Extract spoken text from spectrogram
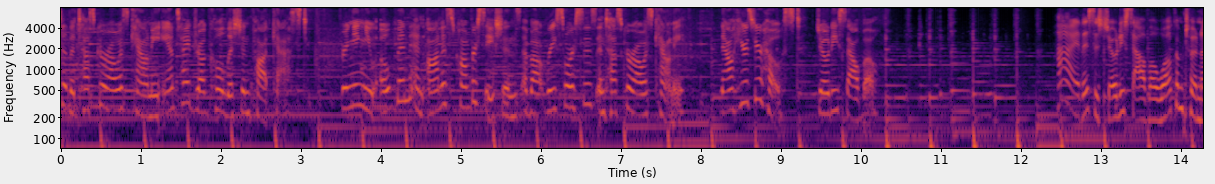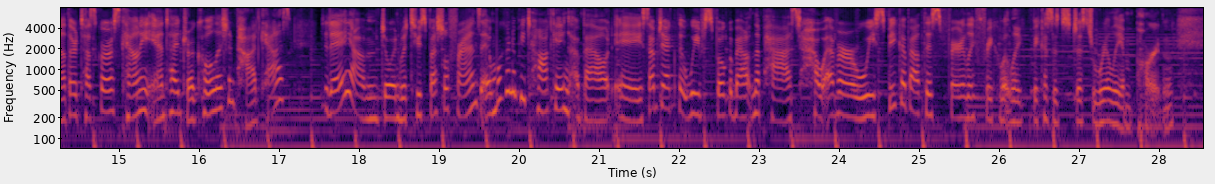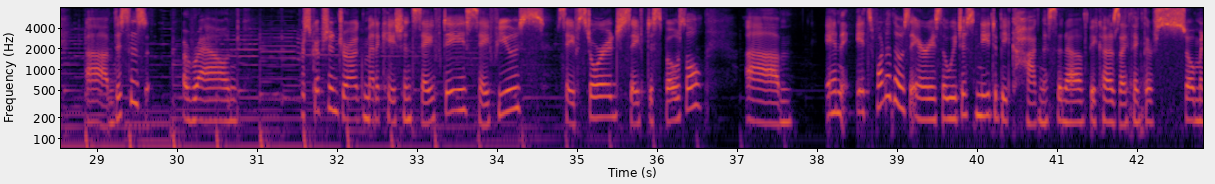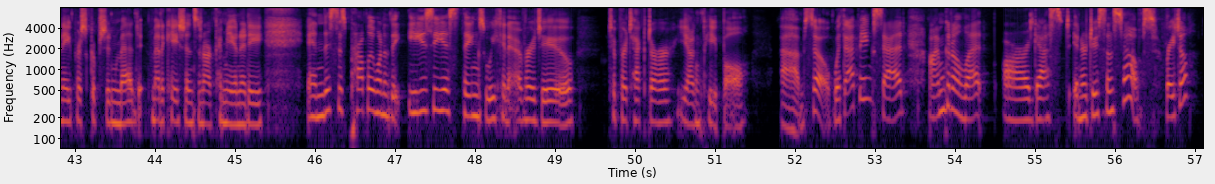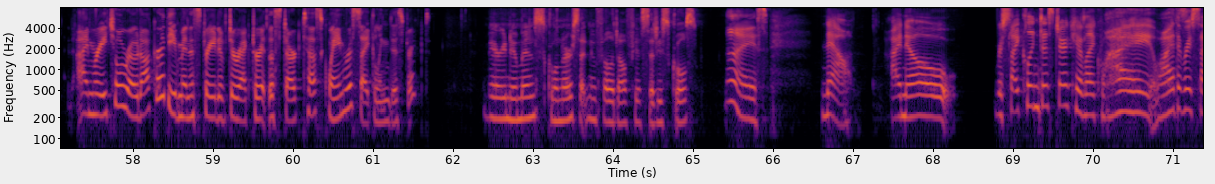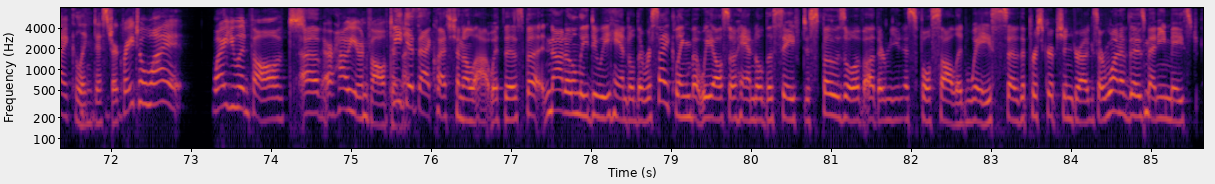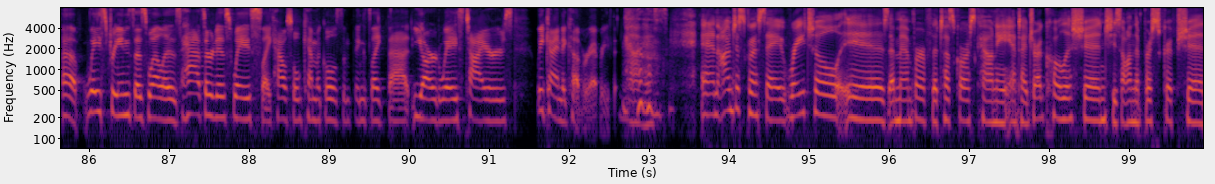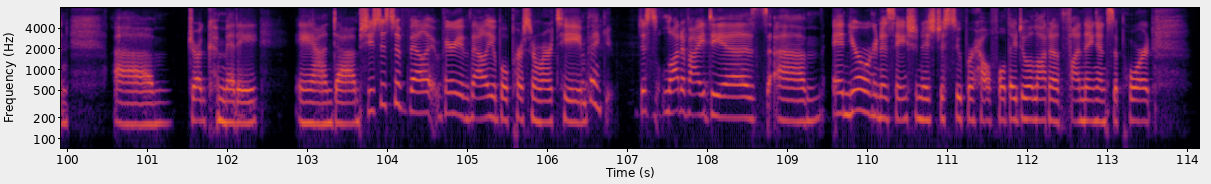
to the Tuscarawas County Anti Drug Coalition podcast, bringing you open and honest conversations about resources in Tuscarawas County. Now, here's your host, Jody Salvo. Hi, this is Jody Salvo. Welcome to another Tuscarawas County Anti Drug Coalition podcast. Today, I'm joined with two special friends, and we're going to be talking about a subject that we've spoke about in the past. However, we speak about this fairly frequently because it's just really important. Um, this is around prescription drug medication safety, safe use, safe storage, safe disposal. Um, and it's one of those areas that we just need to be cognizant of because I think there's so many prescription med- medications in our community. And this is probably one of the easiest things we can ever do to protect our young people. Um, so, with that being said, I'm going to let our guests introduce themselves. Rachel? I'm Rachel Rodacher, the Administrative Director at the Stark Tusquane Recycling District. Mary Newman, school nurse at New Philadelphia City Schools. Nice. Now, I know recycling district. You're like, why? Why the recycling district, Rachel? Why? Why are you involved, um, or how are you involved? We in get that question a lot with this, but not only do we handle the recycling, but we also handle the safe disposal of other municipal solid waste. So the prescription drugs are one of those many waste, uh, waste streams, as well as hazardous waste like household chemicals and things like that, yard waste, tires. We kind of cover everything. nice. And I'm just going to say, Rachel is a member of the Tuscarawas County Anti Drug Coalition. She's on the prescription um, drug committee and um, she's just a val- very valuable person of our team. thank you. Just a lot of ideas, um, and your organization is just super helpful. They do a lot of funding and support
